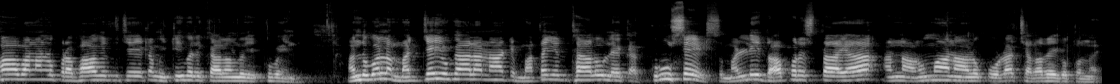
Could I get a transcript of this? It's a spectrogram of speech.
భావనలు ప్రభావితం చేయటం ఇటీవలి కాలంలో ఎక్కువైంది. అందువల్ల మధ్యయుగాల నాటి మత యుద్ధాలు లేక క్రూసైడ్స్ మళ్ళీ దాపురిస్తాయా అన్న అనుమానాలు కూడా చెలరేగుతున్నాయి.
